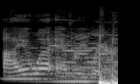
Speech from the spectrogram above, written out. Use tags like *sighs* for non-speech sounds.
Iowa Everywhere.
